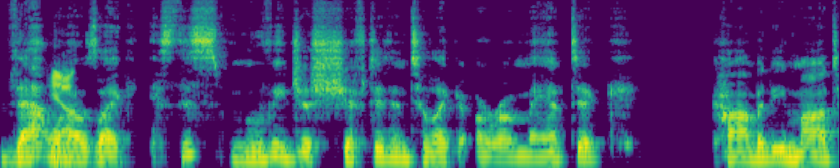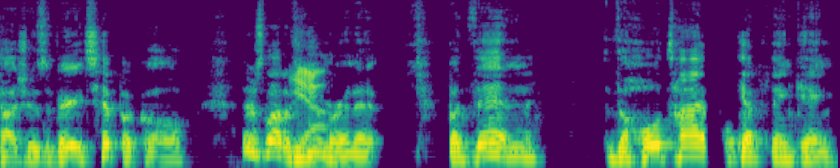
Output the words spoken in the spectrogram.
That one, Yeah. I was like, is this movie just shifted into like a romantic comedy montage? It was very typical. There's a lot of Yeah. humor in it, but then the whole time I kept thinking,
